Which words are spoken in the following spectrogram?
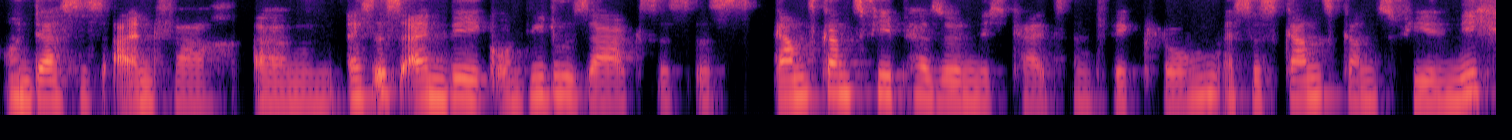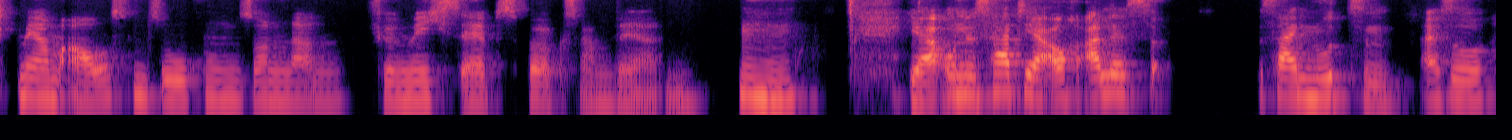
Und das ist einfach, ähm, es ist ein Weg und wie du sagst, es ist ganz, ganz viel Persönlichkeitsentwicklung. Es ist ganz, ganz viel nicht mehr im Außen suchen, sondern für mich selbst wirksam werden. Mhm. Ja, und es hat ja auch alles seinen Nutzen. Also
